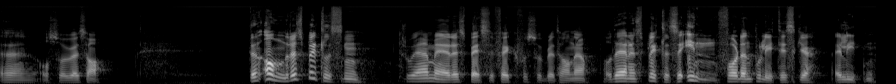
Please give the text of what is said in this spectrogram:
eh, også USA. Den andre splittelsen tror jeg er mer spesifikk for Storbritannia. Og det er en splittelse innenfor den politiske eliten.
